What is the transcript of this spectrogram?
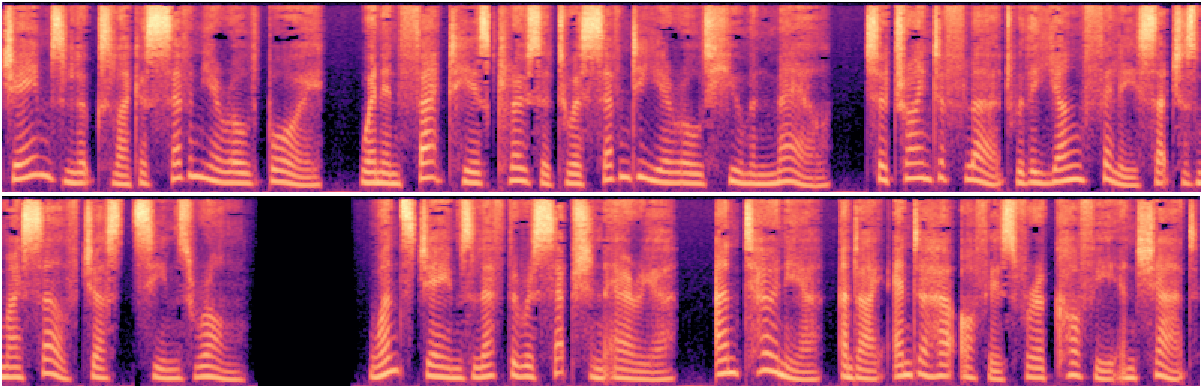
James looks like a seven year old boy, when in fact he is closer to a 70 year old human male, so trying to flirt with a young filly such as myself just seems wrong. Once James left the reception area, Antonia and I enter her office for a coffee and chat.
